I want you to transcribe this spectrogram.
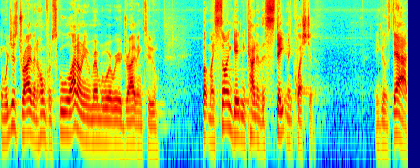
and we're just driving home from school. I don't even remember where we were driving to. But my son gave me kind of this statement question. He goes, "Dad,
